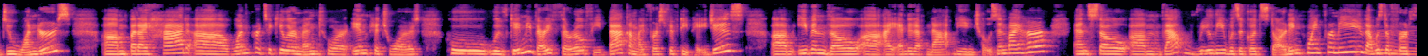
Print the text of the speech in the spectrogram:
do wonders. Um, but I had uh, one particular mentor in Pitch Wars who gave me very thorough feedback on my first 50 pages, um, even though uh, I ended up not being chosen by her. And so um, that really was a good starting point for me. That was the mm. first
